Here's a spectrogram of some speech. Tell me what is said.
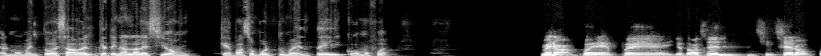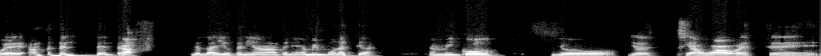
al momento de saber que tenías la lesión, ¿qué pasó por tu mente y cómo fue? Mira, pues, pues yo te voy a ser sincero, pues antes del, draft, ¿verdad? Yo tenía, tenía mis molestias en mi codo. Yo, yo decía, wow, este,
